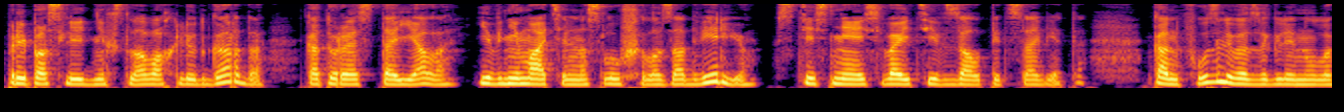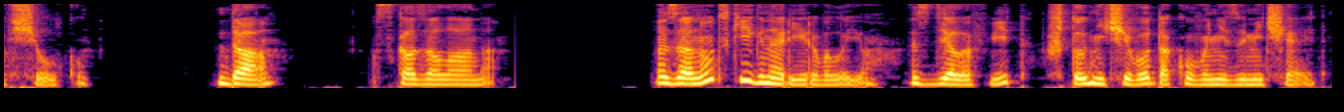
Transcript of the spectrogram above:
При последних словах Людгарда, которая стояла и внимательно слушала за дверью, стесняясь войти в зал педсовета, конфузливо заглянула в щелку. «Да», — сказала она. Зануцкий игнорировал ее, сделав вид, что ничего такого не замечает,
